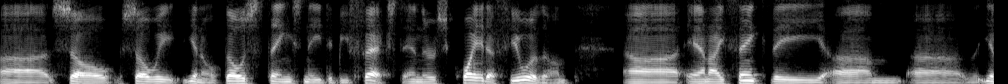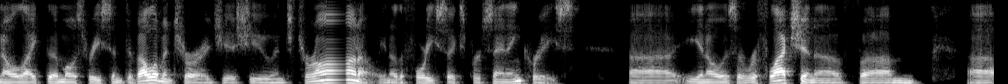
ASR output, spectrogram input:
uh, so so we you know those things need to be fixed and there's quite a few of them uh, and i think the um, uh, you know like the most recent development charge issue in toronto you know the 46% increase uh, you know is a reflection of um, uh,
